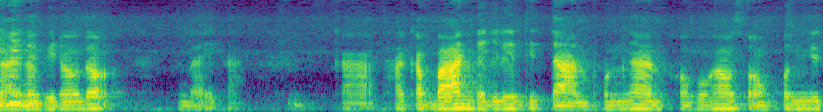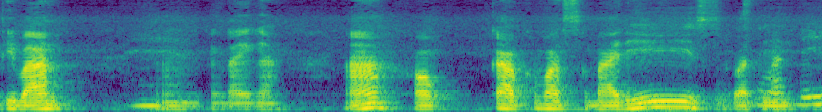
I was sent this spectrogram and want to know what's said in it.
หลายน้องพี่น้องเนาะงใดก็ก็ถ้ากลับบ้านก็อย่าลืมติดตามผลงานของพวกเราสองคนอยู่ที่บ้านอืมจังใดก็อะขอบ กราบคำว่าสบายดี สวัสดี วัสดี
